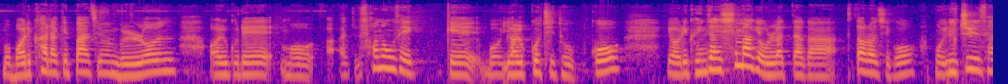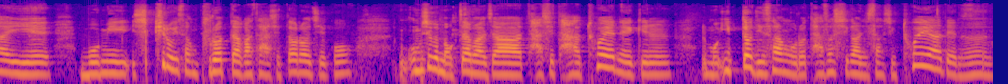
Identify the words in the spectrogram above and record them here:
뭐 머리카락이 빠지면 물론 얼굴에 뭐 아주 선홍색 의뭐 열꽃이 돋고 열이 굉장히 심하게 올랐다가 떨어지고 뭐 일주일 사이에 몸이 10kg 이상 불었다가 다시 떨어지고 음식을 먹자마자 다시 다 토해내기를 뭐 입덧 이상으로 5시간 이상씩 토해야 되는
